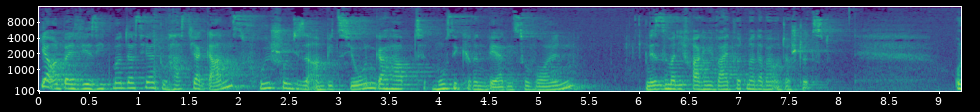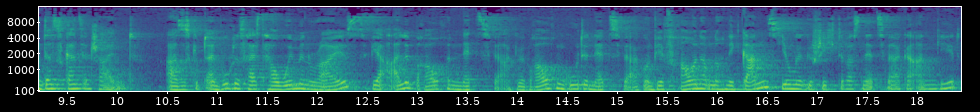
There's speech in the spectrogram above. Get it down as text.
Ja, und bei dir sieht man das ja. Du hast ja ganz früh schon diese Ambition gehabt, Musikerin werden zu wollen. Und jetzt ist immer die Frage, wie weit wird man dabei unterstützt? Und das ist ganz entscheidend. Also es gibt ein Buch, das heißt How Women Rise. Wir alle brauchen Netzwerke. Wir brauchen gute Netzwerke. Und wir Frauen haben noch eine ganz junge Geschichte, was Netzwerke angeht.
